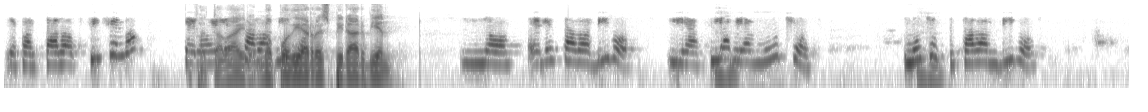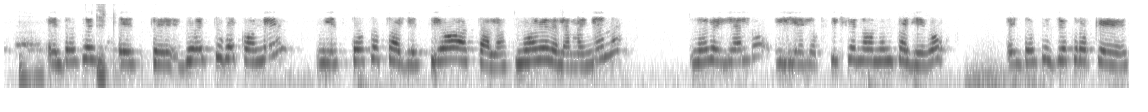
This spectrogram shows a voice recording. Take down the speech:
le faltaba oxígeno pero no podía respirar bien. No, él estaba vivo y así había muchos, muchos estaban vivos. Entonces, este, yo estuve con él, mi esposo falleció hasta las nueve de la mañana, nueve y algo, y el oxígeno nunca llegó. Entonces yo creo que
